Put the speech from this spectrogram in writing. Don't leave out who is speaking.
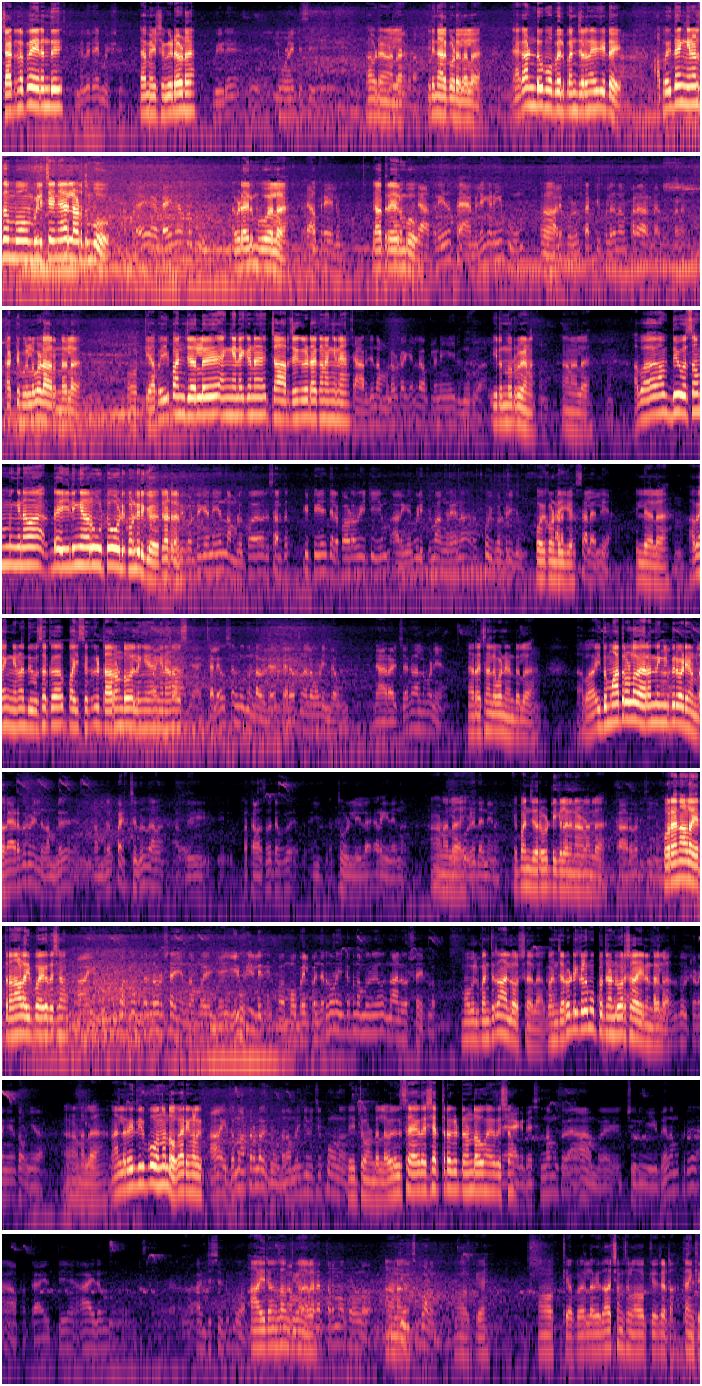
Speaker 1: ചേട്ടന്റെ പേരെന്ത്?
Speaker 2: രമേഷ്
Speaker 1: വീട് എവിടെ? അവിടെയാണല്ലേ? ഇരിഞ്ഞാലക്കോടല്ലേ ഞാൻ കണ്ടു മൊബൈൽ പഞ്ചർ എഴുതിയിട്ടേ. അപ്പൊ ഇത് എങ്ങനെയാണ് സംഭവം? വിളിച്ചു കഴിഞ്ഞാൽ എല്ലായിടത്തും പോകും
Speaker 2: എവിടെയാലും എവിടെയായാലും
Speaker 1: പോവല്ലേ?
Speaker 2: രാത്രിയായാലും.
Speaker 1: പോകും
Speaker 2: തട്ടിപ്പുകൾ നമ്മൾ പെടാറുണ്ട് അതുകൊണ്ടാണ്.
Speaker 1: തട്ടിപ്പുകൾ പെടാറുണ്ട് അല്ലേ ഓക്കെ അപ്പൊ ഈ പഞ്ചറിൽ എങ്ങനെയൊക്കെയാണ് ചാർജ് ഒക്കെ ഈടാക്കണം എങ്ങനെയാ?
Speaker 2: ചാർജ് നമ്മളിവിടെ ഇരുന്നൂറ്
Speaker 1: രൂപയാണ്. ആണല്ലേ? അപ്പൊ ദിവസം ഇങ്ങനെ ഡെയിലി ഇങ്ങനെ റൂട്ട് ഓടിക്കൊണ്ടിരിക്കുവോ ചേട്ടൻ?
Speaker 2: നമ്മളിപ്പോ ഒരു സ്ഥലത്ത് കിട്ടുകയും അവിടെ വെയിറ്റ് ചെയ്യും. അല്ലെങ്കിൽ പോയിക്കൊണ്ടിരിക്കും.
Speaker 1: പോയിക്കൊണ്ടിരിക്കും.
Speaker 2: സ്ഥലമില്ല
Speaker 1: ഇല്ല അല്ലേ? അപ്പൊ എങ്ങനെ ദിവസമൊക്കെ പൈസ കിട്ടാറുണ്ടോ? അല്ലെങ്കിൽ എങ്ങനെയാണ്?
Speaker 2: ചില ദിവസങ്ങളൊന്നും ഉണ്ടാവില്ല. ചില ദിവസം നല്ല പണി ഉണ്ടാവും. ഞായറാഴ്ച നല്ല പണിയാണ്
Speaker 1: ഞായറാഴ്ച നല്ല പണിയുണ്ടല്ലേ? അപ്പൊ ഇത് മാത്രമുള്ള വേറെ എന്തെങ്കിലും പരിപാടി ഉണ്ടോ
Speaker 2: വേറെ നമ്മൾ നമ്മൾ പഠിച്ചത് പത്താം ക്ലാസ് തൊട്ടപ്പോ തൊഴിലിൽ ഇറങ്ങിയതാണ്.
Speaker 1: ആണല്ലേ? ഈ പഞ്ചർ തന്നെയാണല്ലേ കുറെ നാളായി. എത്ര നാളായി ഇപ്പൊ ഏകദേശം?
Speaker 2: വർഷമായി നമ്മൾ ഈ ഫീൽഡിൽ ഇപ്പൊ മൊബൈൽ പഞ്ചർ തുടങ്ങിയിട്ട് ഒരു നാല് വർഷമായിട്ടുള്ളൂ.
Speaker 1: മൊബൈൽ പഞ്ചർ നാല് വർഷമല്ലേ? പഞ്ചർ പൊട്ടിക്കൽ മുപ്പത്തിരണ്ട് വർഷമായിട്ടുണ്ടല്ലേ? ആണല്ലേ? നല്ല രീതിയിൽ പോകുന്നുണ്ടോ കാര്യങ്ങൾ
Speaker 2: ഇത് മാത്രമല്ല ഇതുകൊണ്ട് നമ്മൾ ജീവിച്ച് പോണ്.
Speaker 1: ജയിച്ചുകൊണ്ടല്ലേ ഒരു ദിവസം ഏകദേശം എത്ര കിട്ടുന്നുണ്ടാവും ഏകദേശം?
Speaker 2: ഏകദേശം നമുക്ക് ചുരുങ്ങിയത് നമുക്കൊരു പത്തായിരത്തി ആയിരം അഡ്ജസ്റ്റ് ചെയ്ത് പോവാം.
Speaker 1: ആയിരം സംതിങ്
Speaker 2: നമ്മൾ ജീവിച്ച്
Speaker 1: ഓക്കെ. ഓക്കെ അപ്പോൾ എല്ലാവിധ ആശംസകളും. ഓക്കെ ചേട്ടാ താങ്ക്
